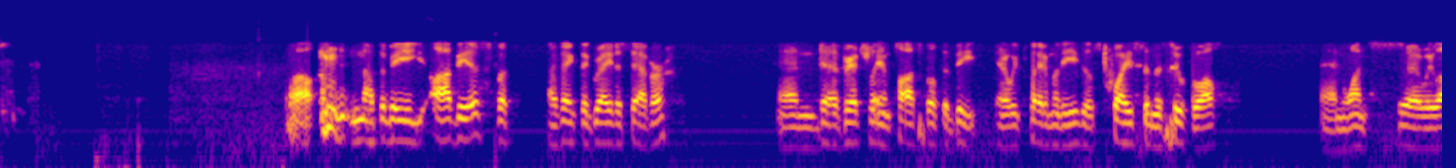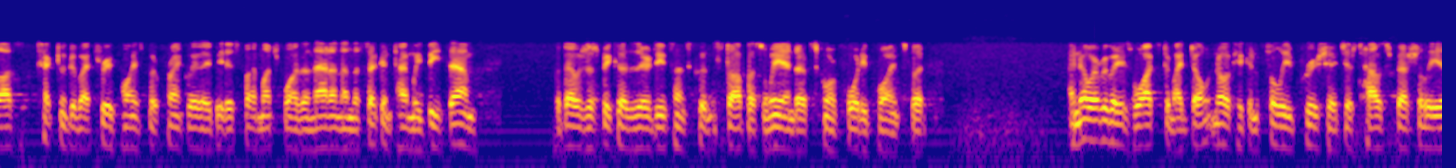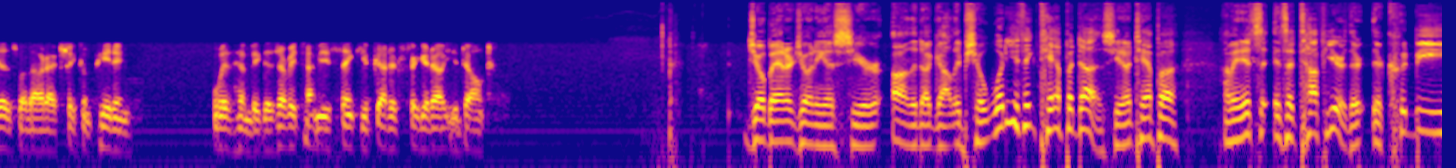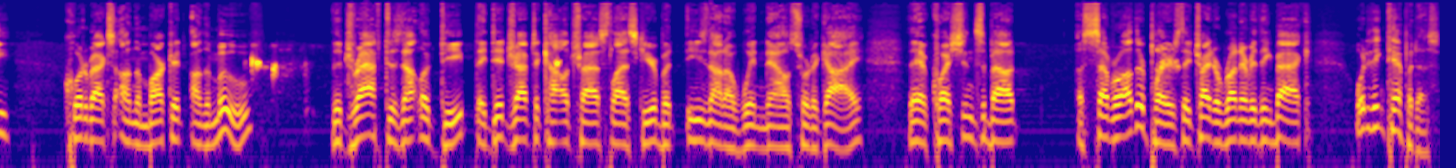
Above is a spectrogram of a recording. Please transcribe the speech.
Well, not to be obvious, but I think the greatest ever, and uh, virtually impossible to beat. You know, we played him with the Eagles twice in the Super Bowl, and once uh, we lost technically by three points, but frankly they beat us by much more than that. And then the second time we beat them, but that was just because their defense couldn't stop us, and we ended up scoring 40 points. But I know everybody's watched him. I don't know if you can fully appreciate just how special he is without actually competing with him because every time you think you've got it figured out, you don't. Joe Banner joining us here on the Doug Gottlieb Show. What do you think Tampa does? You know, Tampa. I mean, it's it's a tough year. There there could be quarterbacks on the market on the move. The draft does not look deep. They did draft a Kyle Trask last year, but he's not a win now sort of guy. They have questions about uh, several other players. They try to run everything back. What do you think Tampa does?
